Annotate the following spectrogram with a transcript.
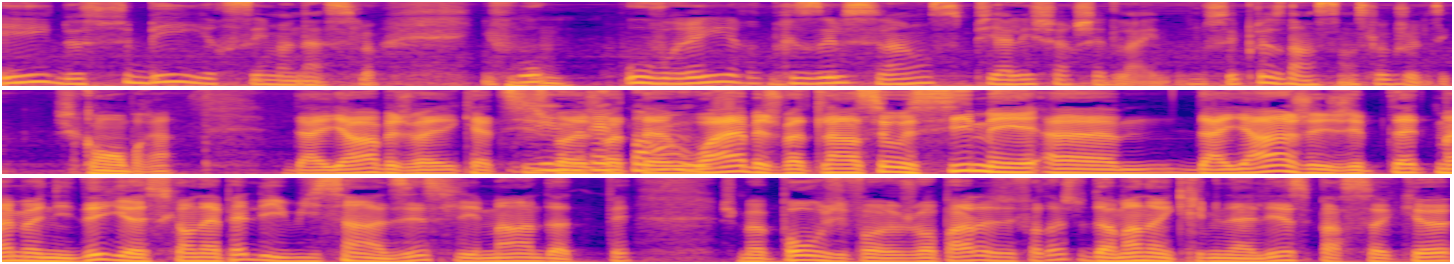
et de subir ces menaces-là. Il faut ouvrir, briser le silence, puis aller chercher de l'aide. C'est plus dans ce sens-là que je le dis. Je comprends. D'ailleurs, ben, je vais, Cathy, je vais, une je vais te, ouais, ben, je vais te lancer aussi, mais euh, d'ailleurs, j'ai peut-être même une idée. Il y a ce qu'on appelle les 810, les mandats de paix. Je me pose, il faut, je vais parler, il faudrait que je demande à un criminaliste parce que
